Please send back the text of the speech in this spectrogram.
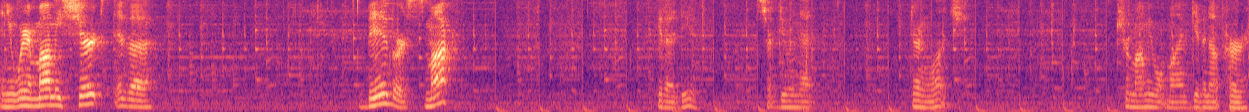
And you're wearing mommy's shirt as a bib or smock? It's a good idea. Start doing that during lunch. Sure mommy won't mind giving up her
